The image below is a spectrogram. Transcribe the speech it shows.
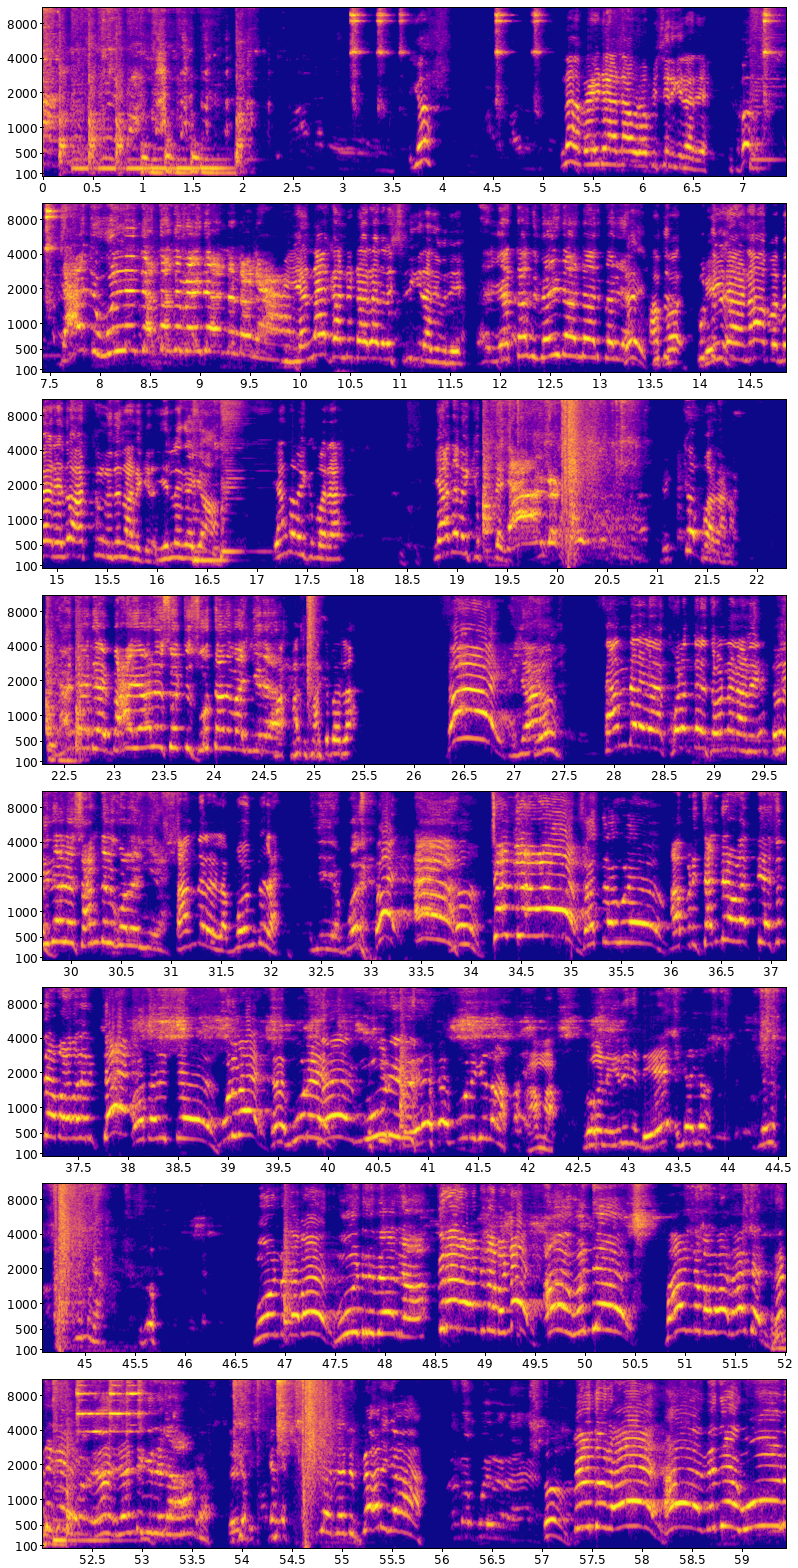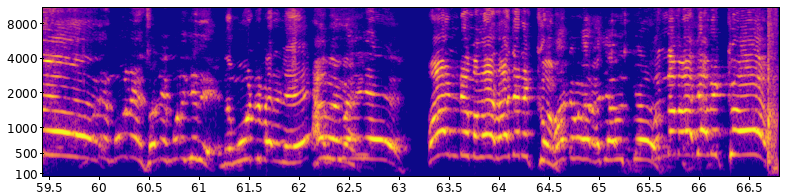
ஐயா. என்ன வெயிடா என்ன அவர் அப்படி சிரிக்கிறாரு? யாரு உள்ள எட்டாவது வெயிடா என்ன கண்டுட்டாரு? அதுல சிரிக்கிறாரு இவரு. எட்டாவது வெயிடா பேரு? அப்ப வெயிடானா அப்ப வேற ஏதோ அர்த்தம் இதுன்னு நினைக்கிறேன். இல்லங்க ஐயா. எங்க வைக்க போற? எதை வைக்க போற? வைக்க போறானா? வாயால சொட்டு சூத்தால வாங்கிற மத்த பேர்லாம் ஏய்! ஐயா. சந்தல குளத்துல சொன்ன நானு. நீதானே சந்தல் கொலை நீ. சந்தல இல்ல பொந்துல அப்படி சந்திரகுலத்திலே வதரிச்சே அவதரித்து. மூணு பேர். ஏய், மூணு. ஏய், மூணு. ஏய், மூணுக்குதா ஆமா. மூணு இருக்குது. ஐயா ஐயா மூன்று நபர். மூன்று பேரா. ஆமா, ஆமா. பாண்டு மகாராஜனுக்கும் பாட்டுமா ராஜாவுக்கு குந்த மாதாவிற்கும்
